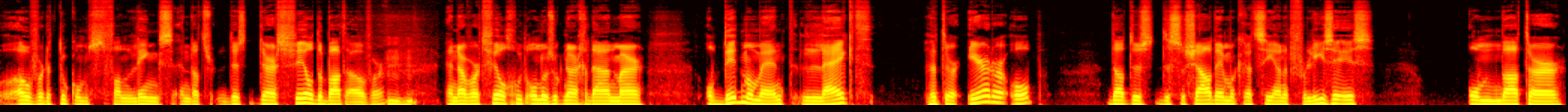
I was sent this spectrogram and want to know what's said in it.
over de toekomst van links. En dat, dus er is veel debat over. Mhm. En daar wordt veel goed onderzoek naar gedaan. Maar op dit moment lijkt het er eerder op dat dus de sociaaldemocratie aan het verliezen is. Omdat er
